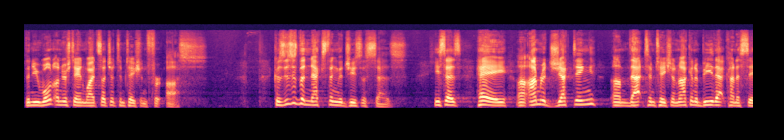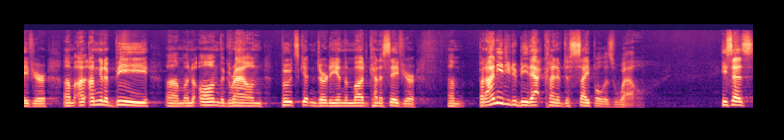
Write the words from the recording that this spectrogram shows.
then you won't understand why it's such a temptation for us. Because this is the next thing that Jesus says. He says, Hey, uh, I'm rejecting um, that temptation. I'm not going to be that kind of Savior. Um, I, am going to be um, an on the ground, boots getting dirty in the mud kind of Savior. Um, but I need you to be that kind of disciple as well. He says,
